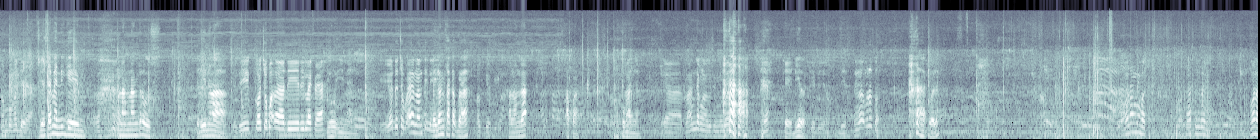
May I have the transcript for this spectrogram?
sombong aja ya. Biasanya main di game. Menang-menang terus. Jadi inilah. Jadi kau coba lah di real life ya. Yoi man. Ya udah coba aja nanti nih. Pegang cakep ya. Oke oke. Kalau enggak apa? Hukumannya. Ya telanjang aku sini ya. ya. Oke, deal. Oke dia. Deal. Enggak merokok. Boleh? Orang nih, Mas. Satu kita nih. Mana?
